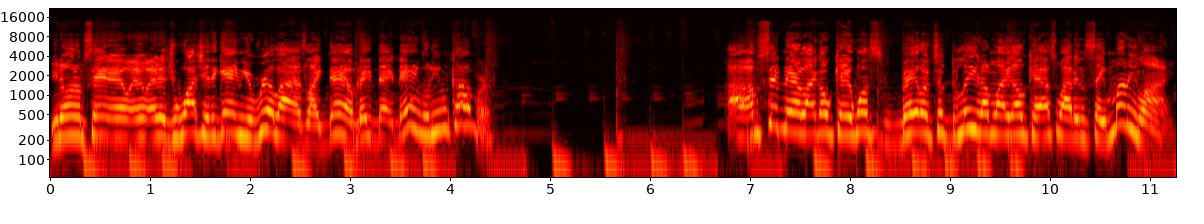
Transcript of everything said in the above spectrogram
You know what I'm saying? And, and, as you watch the game, you realize, like, damn, they, they, they ain't gonna even cover. I, I'm sitting there like, okay, once Baylor took the lead, I'm like, okay, that's why I didn't say money line.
